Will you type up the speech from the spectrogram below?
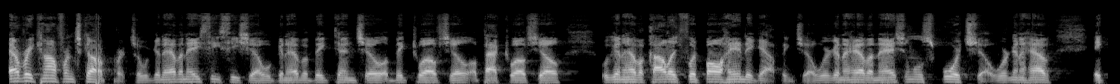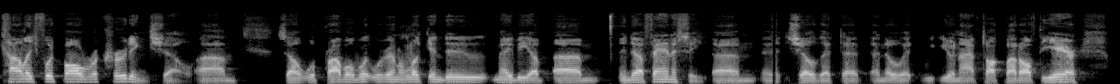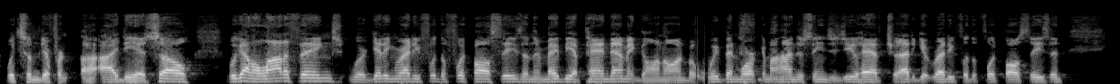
every conference covered. So we're going to have an ACC show. We're going to have a Big Ten show, a Big 12 show, a Pac 12 show. We're going to have a college football handicapping show. We're going to have a national sports show. We're going to have a college football recruiting show. Um, so we'll probably, we're going to look into maybe a, um, into a fantasy um, show that uh, I know that you and I have talked about off the air with some different uh, ideas. So we got a lot of things. We're getting ready for the football season. There may be a pandemic going on, but we've been working behind the scenes as you have, try to get ready for the football season,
